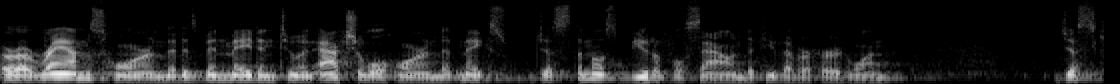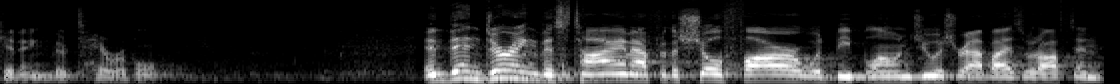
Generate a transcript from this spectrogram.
or a ram's horn that has been made into an actual horn that makes just the most beautiful sound if you've ever heard one. Just kidding, they're terrible. And then during this time, after the shofar would be blown, Jewish rabbis would often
